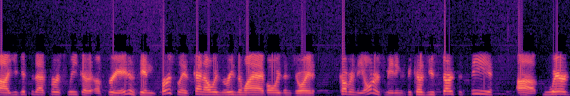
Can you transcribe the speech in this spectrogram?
uh, you get to that first week of, of free agency. And personally, it's kind of always the reason why I've always enjoyed covering the owners' meetings because you start to see uh, where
